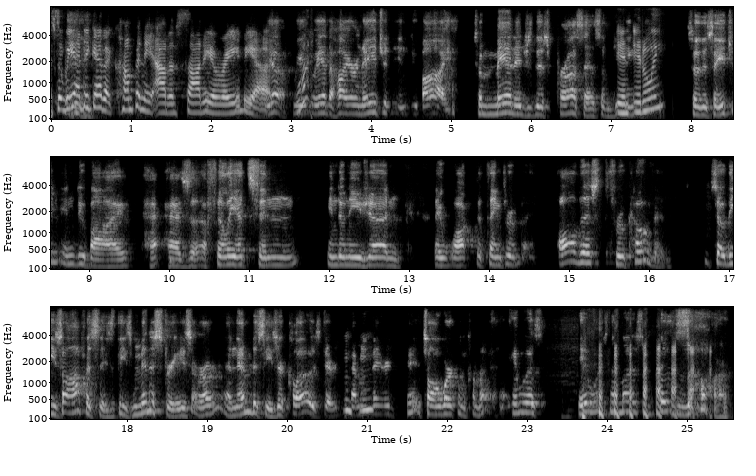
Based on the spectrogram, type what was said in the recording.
so we had to get a company out of Saudi Arabia. yeah, we, we had to hire an agent in Dubai to manage this process of getting, in Italy. So this agent in Dubai ha- has uh, affiliates in Indonesia, and they walk the thing through. All this through COVID. So these offices, these ministries, or and embassies are closed. They're, I mean, they're it's all working from. It was, it was the most bizarre.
